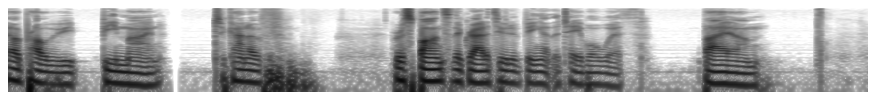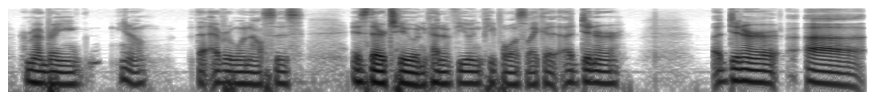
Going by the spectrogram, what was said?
that would probably be, be mine to kind of respond to the gratitude of being at the table with by um remembering, you know, that everyone else is is there too and kind of viewing people as like a, a dinner a dinner uh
